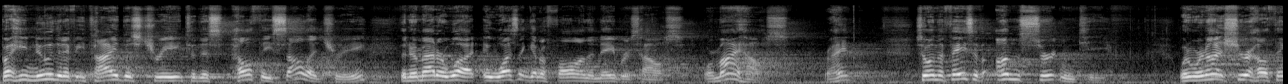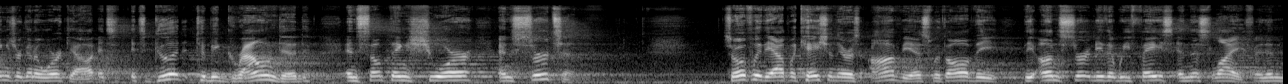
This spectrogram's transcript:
But he knew that if he tied this tree to this healthy, solid tree, that no matter what, it wasn't going to fall on the neighbor's house or my house, right? So, in the face of uncertainty, when we're not sure how things are going to work out, it's, it's good to be grounded in something sure and certain. So, hopefully, the application there is obvious with all the, the uncertainty that we face in this life and in,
